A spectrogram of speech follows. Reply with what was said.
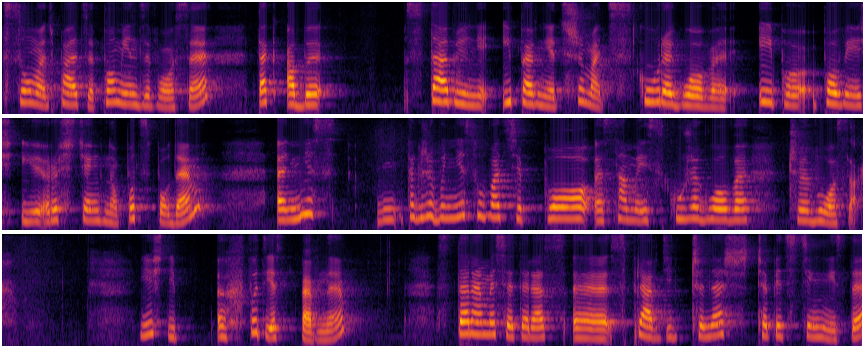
wsunąć palce pomiędzy włosy, tak aby stabilnie i pewnie trzymać skórę głowy i po, powięź i rozcięgno pod spodem, e, nie, tak żeby nie suwać się po e, samej skórze głowy czy włosach. Jeśli e, chwyt jest pewny, staramy się teraz e, sprawdzić, czy nasz czepiec ścięgnisty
